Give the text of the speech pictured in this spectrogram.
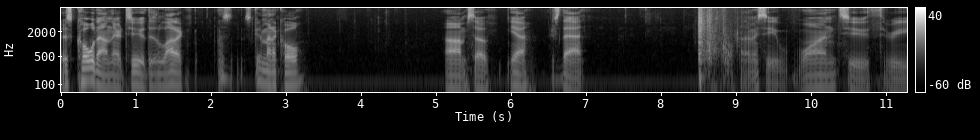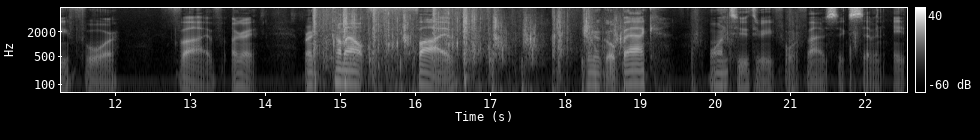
There's coal down there too. There's a lot of there's, there's a good amount of coal. Um, so yeah, there's that. Let me see. One, two, three, four, five. Okay. We're gonna come out five. We're gonna go back. One, two, three, four, five, six, seven, eight.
